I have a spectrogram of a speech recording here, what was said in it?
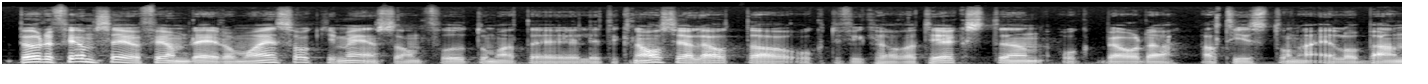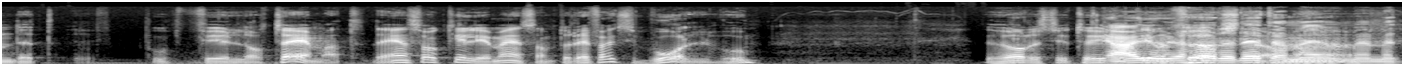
både 5C och 5D, de har en sak gemensamt förutom att det är lite knasiga låtar och du fick höra texten och båda artisterna eller bandet uppfyller temat. Det är en sak till gemensamt och det är faktiskt Volvo. Det hördes ju tydligt ja, jo, jag hörde detta med, med, med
